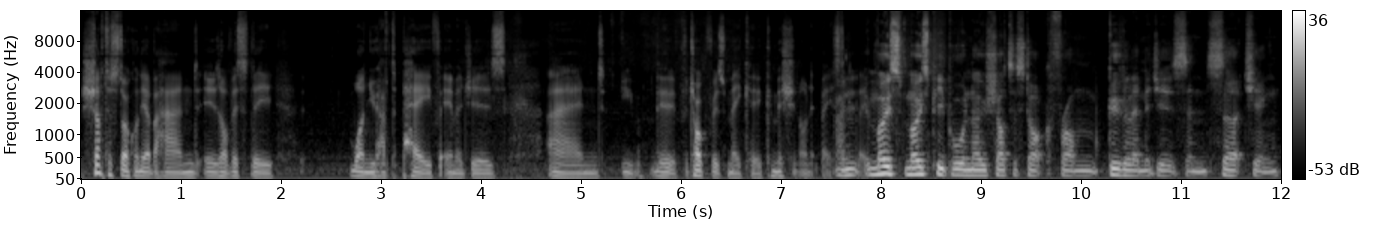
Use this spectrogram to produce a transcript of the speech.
Shutterstock, on the other hand, is obviously one you have to pay for images, and you, the photographers make a commission on it, basically. And most most people will know Shutterstock from Google Images and searching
